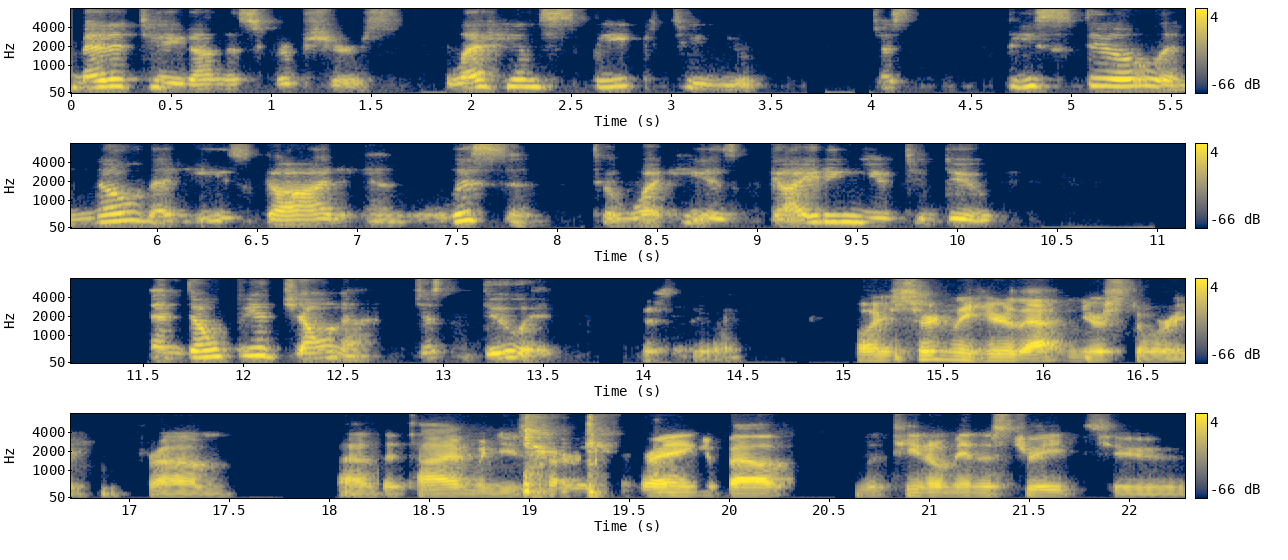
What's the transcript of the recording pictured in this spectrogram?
meditate on the scriptures. Let him speak to you. Just be still and know that he's God and listen to what he is guiding you to do. And don't be a Jonah, just do it. Just do it. Well, you certainly hear that in your story from uh, the time when you started praying about Latino ministry to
